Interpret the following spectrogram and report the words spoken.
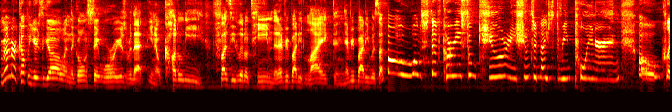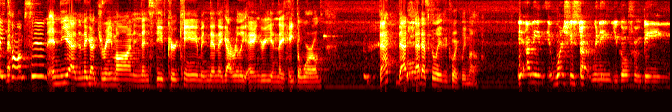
Remember a couple years ago when the Golden State Warriors were that, you know, cuddly, fuzzy little team that everybody liked and everybody was like, oh, oh Steph Curry's so cute. He shoots a nice three pointer. And oh, Klay Thompson. And yeah, then they got Draymond and then Steve Kerr came and then they got really angry and they hate the world. That that that escalated quickly, Mo. Yeah, I mean, once you start winning, you go from being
